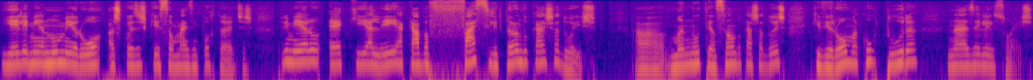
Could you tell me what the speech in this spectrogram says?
e ele me enumerou as coisas que são mais importantes. Primeiro é que a lei acaba facilitando o Caixa 2, a manutenção do Caixa 2, que virou uma cultura nas eleições.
